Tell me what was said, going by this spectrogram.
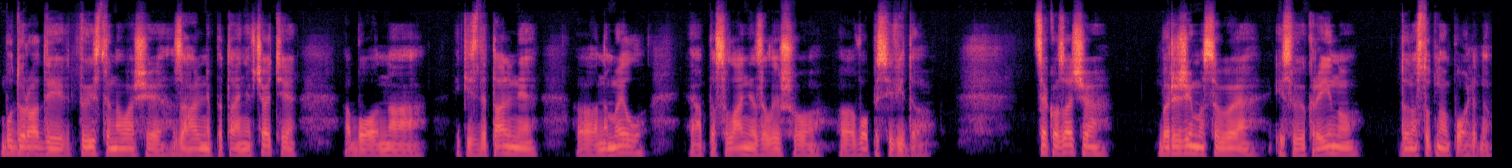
буду радий відповісти на ваші загальні питання в чаті або на якісь детальні е, на мейл. Е, Посилання залишу е, в описі відео. Це козаче. Бережімо себе і свою країну. До наступного погляду.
